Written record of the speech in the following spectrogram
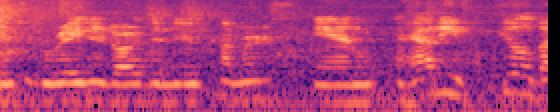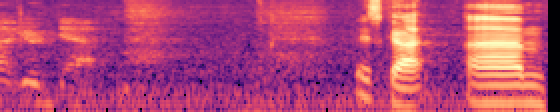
integrated are the newcomers, and how do you feel about your depth? Hey Scott. Um,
